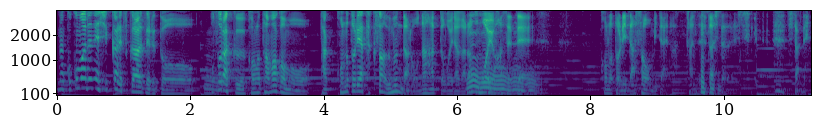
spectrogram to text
なここまでねしっかり作られてると、うん。おそらくこの卵もたこの鳥はたくさん産むんだろうなって思いながら思いを馳せてこの鳥出そうみたいな感じで出してたりし したね。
